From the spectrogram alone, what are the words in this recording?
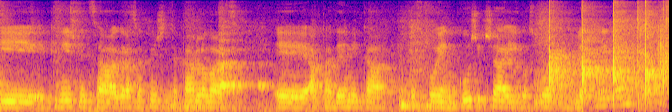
i knjižnica, gradska knjižnica Karlovac, e, akademika gospodin Kušića i gospodin Plesnika.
